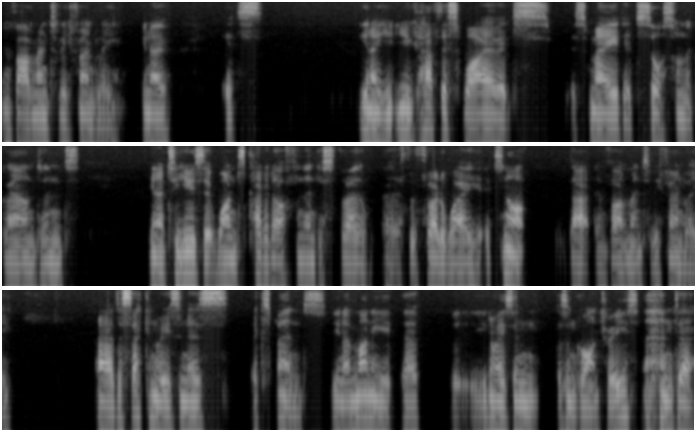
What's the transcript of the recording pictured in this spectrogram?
environmentally friendly. You know, it's you know you, you have this wire. It's it's made. It's sourced from the ground, and you know to use it once, cut it off, and then just throw uh, throw it away. It's not that environmentally friendly. Uh, the second reason is expense. You know, money. Uh, you know, isn't doesn't grow on trees, and uh,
